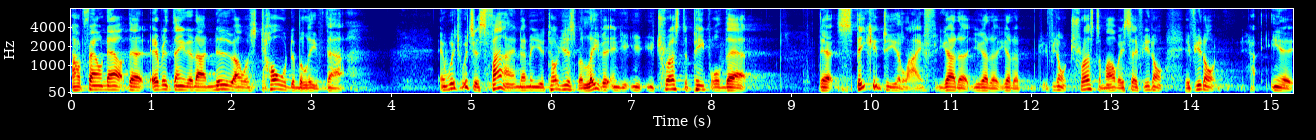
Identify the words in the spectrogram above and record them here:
I found out that everything that I knew, I was told to believe that. And which, which is fine. I mean, you're told you just believe it and you, you, you trust the people that, that speak into your life. You gotta, you gotta, you gotta, if you don't trust them, I always say, if you don't, if you don't, you know,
